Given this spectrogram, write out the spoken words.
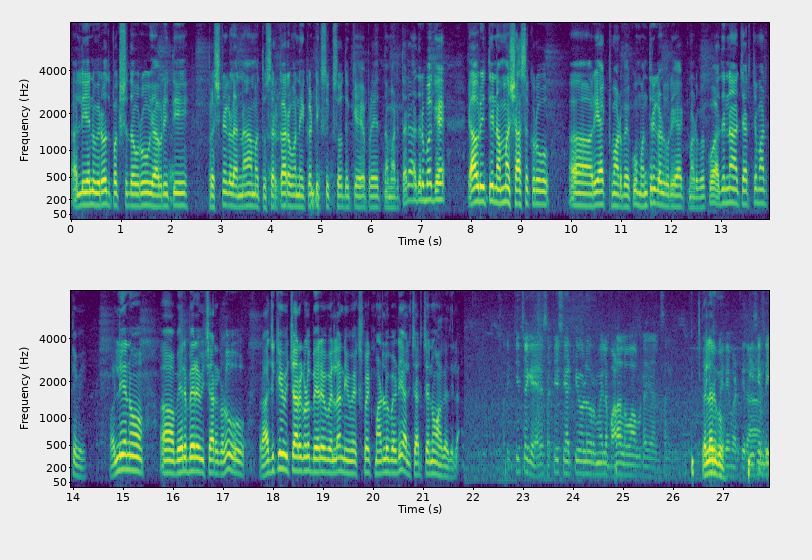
ಅಲ್ಲಿ ಏನು ವಿರೋಧ ಪಕ್ಷದವರು ಯಾವ ರೀತಿ ಪ್ರಶ್ನೆಗಳನ್ನು ಮತ್ತು ಸರ್ಕಾರವನ್ನು ಇಕ್ಕಟ್ಟಿಗೆ ಸಿಕ್ಕಿಸೋದಕ್ಕೆ ಪ್ರಯತ್ನ ಮಾಡ್ತಾರೆ, ಅದ್ರ ಬಗ್ಗೆ ಯಾವ ರೀತಿ ನಮ್ಮ ಶಾಸಕರು ರಿಯಾಕ್ಟ್ ಮಾಡಬೇಕು, ಮಂತ್ರಿಗಳು ರಿಯಾಕ್ಟ್ ಮಾಡಬೇಕು, ಅದನ್ನು ಚರ್ಚೆ ಮಾಡ್ತೀವಿ. ಅಲ್ಲೇನು ಏನು ಬೇರೆ ಬೇರೆ ವಿಚಾರಗಳು, ರಾಜಕೀಯ ವಿಚಾರಗಳು ಬೇರೆವೆಲ್ಲ ನೀವು ಎಕ್ಸ್ಪೆಕ್ಟ್ ಮಾಡಲೂಬೇಡಿ, ಅಲ್ಲಿ ಚರ್ಚೆನೂ ಆಗೋದಿಲ್ಲ. ಇತ್ತೀಚೆಗೆ ಸತೀಶ್ ಜಾರಕಿಹೊಳಿ ಅವ್ರ ಮೇಲೆ ಭಾಳ ಲವ್ ಆಗ್ಬಿಟ್ಟಿದೆ ಅಲ್ಲ ಸರ್ ಎಲ್ಲರಿಗೂ. ಡಿ ಸಿ ಎಂ ಡಿ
